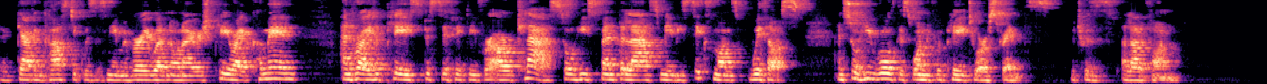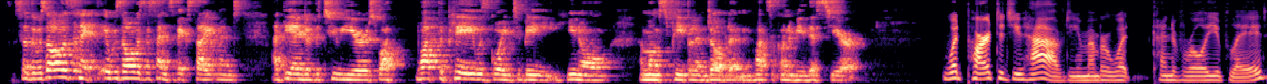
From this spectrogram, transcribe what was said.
uh, Gavin Kostick was his name, a very well known Irish playwright, come in and write a play specifically for our class. So he spent the last maybe six months with us. And so he wrote this wonderful play to our strengths, which was a lot of fun. So there was always an it was always a sense of excitement at the end of the two years what what the play was going to be, you know, amongst people in Dublin. What's it going to be this year? What part did you have? Do you remember what kind of role you played?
